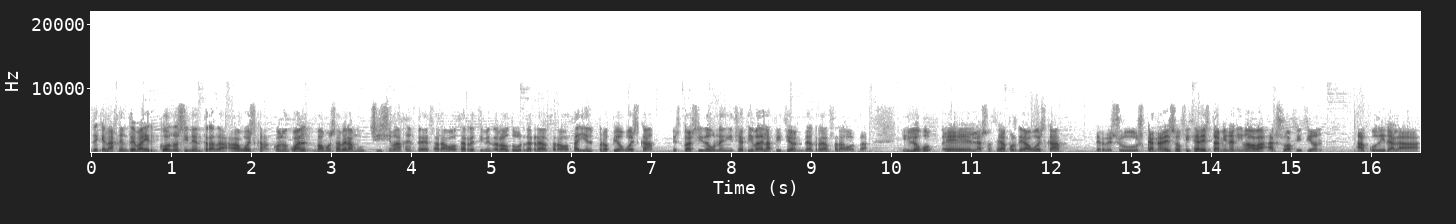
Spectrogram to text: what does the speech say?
de que la gente va a ir con o sin entrada a Huesca, con lo cual vamos a ver a muchísima gente de Zaragoza recibiendo el autobús del Real Zaragoza y el propio Huesca, esto ha sido una iniciativa de la afición del Real Zaragoza. Y luego eh, la Sociedad Deportiva Huesca, desde sus canales oficiales, también animaba a su afición a acudir a la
